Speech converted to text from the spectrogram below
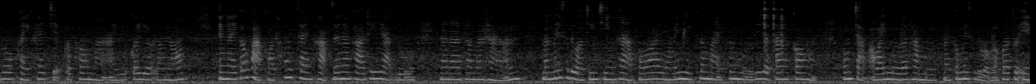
โรคภัยไข้เจ็บก็เข้ามาอายุก็เยอะแล้วเนาะยังไงก็ฝากขอโทษแฟนคลับด้วยนะคะ ที่อยากดูนานาทำอาหาร มันไม่สะดวกจริง ๆ ค่ะ เพราะว่ายังไม่มีเครื่องไม้เครื่องมือที่จะตั้งกล้อง ต้องจับเอาไว้มือแล้วทำมือ มันก็ไม่สะดวกแล้วก็ตัวเอง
